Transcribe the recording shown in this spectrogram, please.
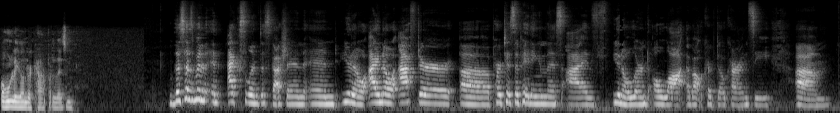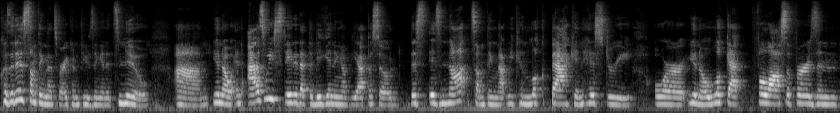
Only under capitalism this has been an excellent discussion. And you know i know after uh, participating in this i've you know learned a lot about cryptocurrency um because um, it is something that's very confusing and it's new. Um, you know and as we stated at the beginning of the episode this is not something that we can look back in history or you know look at philosophers and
